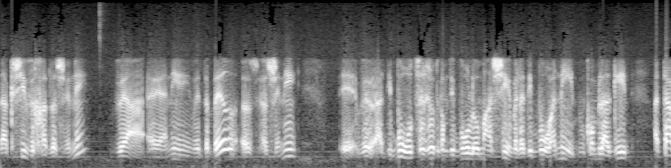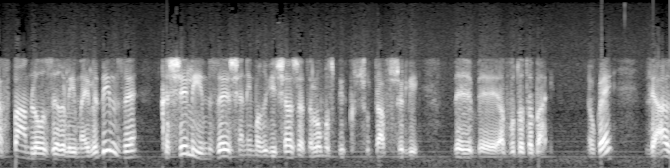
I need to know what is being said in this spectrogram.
להקשיב אחד לשני, ואני מדבר, הש- השני, אה, והדיבור הוא צריך להיות גם דיבור לא מאשים, אלא דיבור אני, במקום להגיד, אתה אף פעם לא עוזר לי עם הילדים, זה קשה לי עם זה שאני מרגישה שאתה לא מספיק שותף שלי בעבודות הבית, אוקיי? ואז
